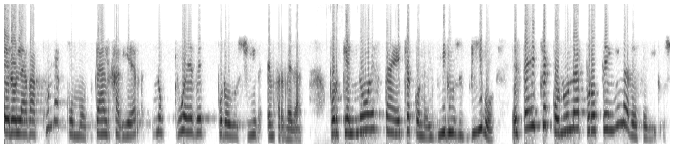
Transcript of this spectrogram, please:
Pero la vacuna como tal, Javier, no puede producir enfermedad, porque no está hecha con el virus vivo, está hecha con una proteína de ese virus,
